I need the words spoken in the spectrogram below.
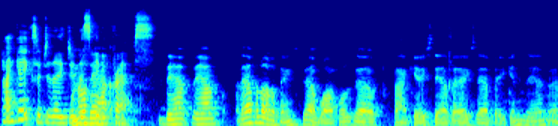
pancakes, or do they do No, the skinny crepes? They have they have they have a lot of things. They have waffles. They have pancakes. They have eggs. They have bacon. They have.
